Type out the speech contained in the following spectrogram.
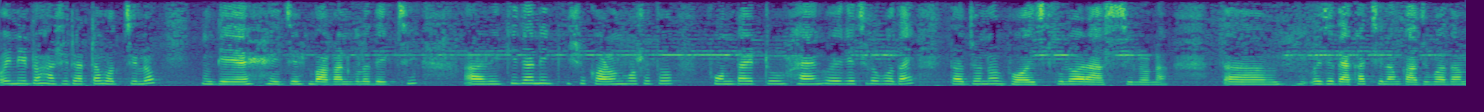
ওই নিয়ে একটু হাসি ঠাট্টা হচ্ছিল দিয়ে এই যে বাগানগুলো দেখছি, আর কি জানি কিছু কারণবশত ফোনটা একটু হ্যাং হয়ে গেছিল বোধহয়, তার জন্য ভয়েসগুলো আর আসছিল না। তা ওই যে দেখাচ্ছিলাম কাজু বাদাম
